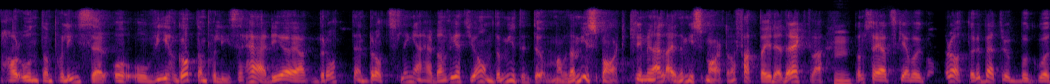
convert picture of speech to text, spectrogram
har ont om poliser och, och, vi har gott om poliser här, det gör ju att brotten, brottslingar här, de vet ju om, de är ju inte dumma, de är ju smart, kriminella, de är ju smarta, de fattar ju det direkt. Va? Mm. De säger att ska jag begå brott, då är det bättre att begå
